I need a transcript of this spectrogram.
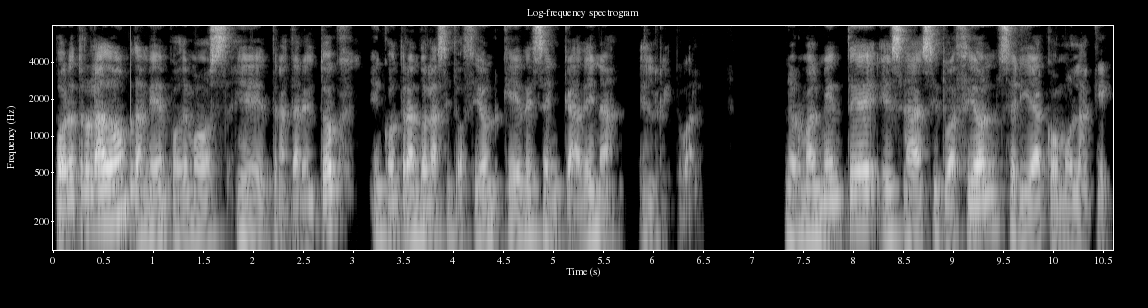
Por otro lado, también podemos eh, tratar el TOC encontrando la situación que desencadena el ritual. Normalmente esa situación sería como la que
